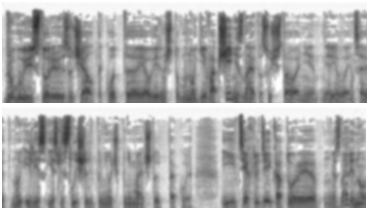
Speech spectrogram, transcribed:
другую историю изучал. Так вот, э, я уверен, что многие вообще не знают о существовании Реввоенсовета. Ну, или если слышали, то не очень понимают, что это такое. И тех людей, которые знали, но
